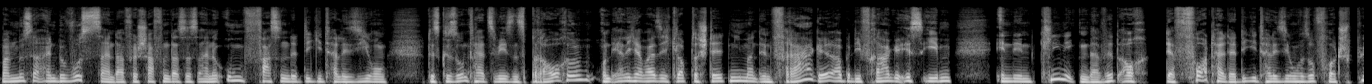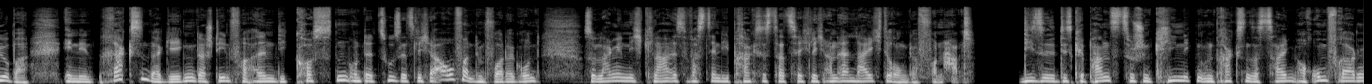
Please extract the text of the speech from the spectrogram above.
man müsse ein Bewusstsein dafür schaffen, dass es eine umfassende Digitalisierung des Gesundheitswesens brauche. Und ehrlicherweise, ich glaube, das stellt niemand in Frage, aber die Frage ist eben, in den Kliniken, da wird auch der Vorteil der Digitalisierung sofort spürbar. In den Praxen dagegen, da stehen vor allem die Kosten und der zusätzliche Aufwand im Vordergrund, solange nicht klar ist, was denn die Praxis tatsächlich an Erleichterung davon hat. Diese Diskrepanz zwischen Kliniken und Praxen, das zeigen auch Umfragen,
